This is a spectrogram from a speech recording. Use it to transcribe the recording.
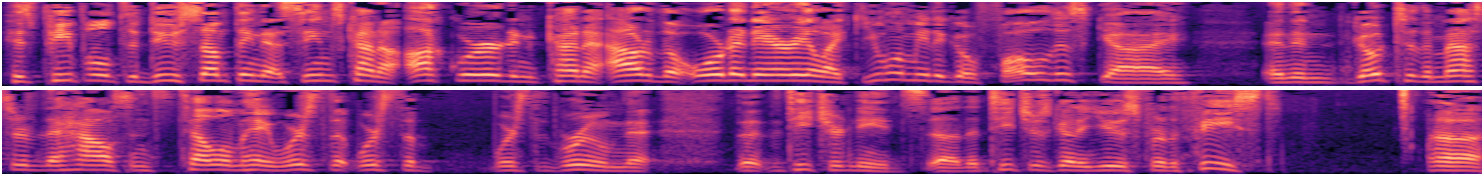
his people to do something that seems kind of awkward and kind of out of the ordinary, like you want me to go follow this guy and then go to the master of the house and tell him, hey, where's the, where's the, where's the room that the, the teacher needs, uh, the teacher's going to use for the feast. Uh,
